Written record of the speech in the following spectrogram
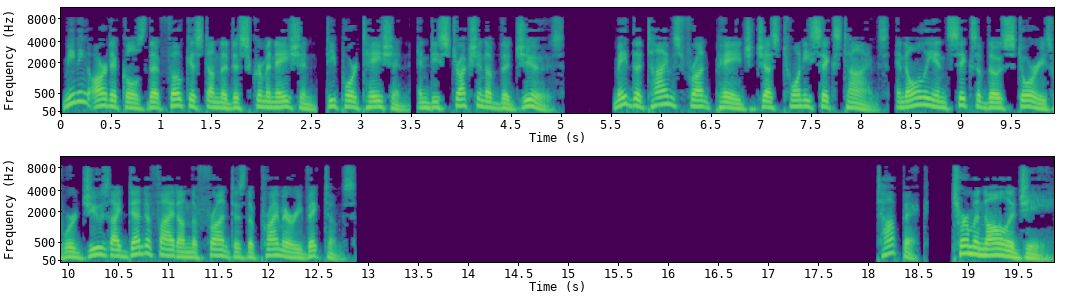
meaning articles that focused on the discrimination, deportation, and destruction of the Jews made the Times front page just 26 times, and only in six of those stories were Jews identified on the front as the primary victims. Terminology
